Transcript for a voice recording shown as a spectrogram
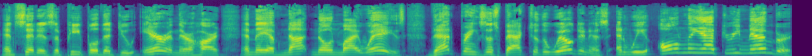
and said, As a people that do err in their heart, and they have not known my ways. That brings us back to the wilderness, and we only have to remember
